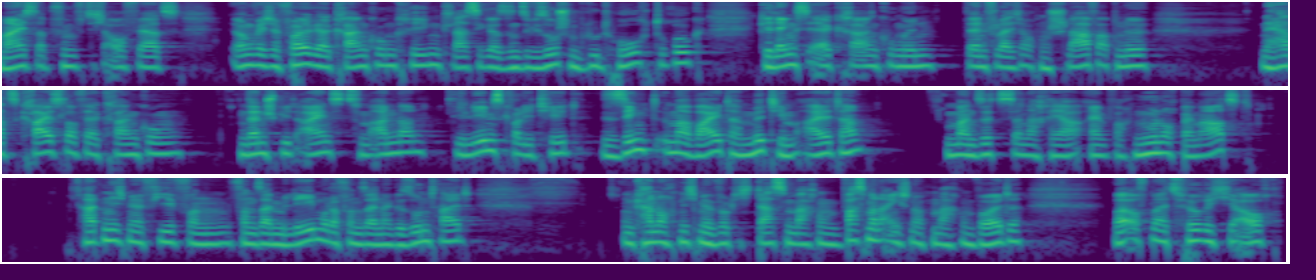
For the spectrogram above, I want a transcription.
meist ab 50 aufwärts, irgendwelche Folgeerkrankungen kriegen. Klassiker sind sowieso schon Bluthochdruck, Gelenkserkrankungen, dann vielleicht auch ein Schlafapnoe, eine Herz-Kreislauf-Erkrankung. Und dann spielt eins zum anderen. Die Lebensqualität sinkt immer weiter mit dem Alter und man sitzt dann nachher einfach nur noch beim Arzt, hat nicht mehr viel von, von seinem Leben oder von seiner Gesundheit und kann auch nicht mehr wirklich das machen, was man eigentlich noch machen wollte. Weil oftmals höre ich hier auch,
